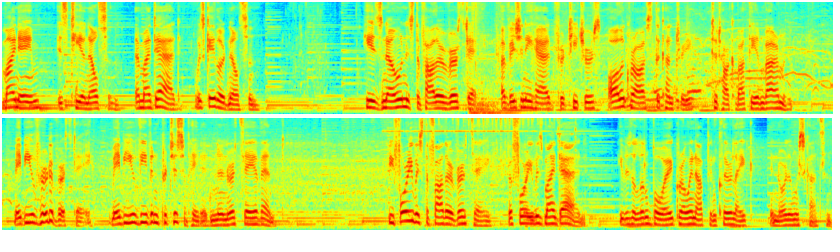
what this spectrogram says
My name is Tia Nelson, and my dad was Gaylord Nelson. He is known as the father of Earth Day, a vision he had for teachers all across the country to talk about the environment. Maybe you've heard of Earth Day. Maybe you've even participated in an Earth Day event. Before he was the father of Earth Day, before he was my dad, he was a little boy growing up in Clear Lake in northern Wisconsin.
